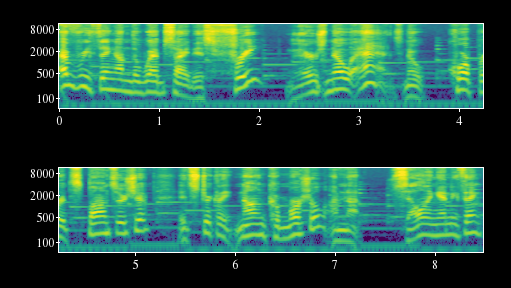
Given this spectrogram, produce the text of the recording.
Everything on the website is free, There's no ads, no corporate sponsorship. It's strictly non-commercial. I'm not selling anything.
